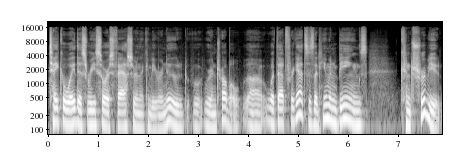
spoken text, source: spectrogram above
take away this resource faster than it can be renewed, we're in trouble. Uh, what that forgets is that human beings contribute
